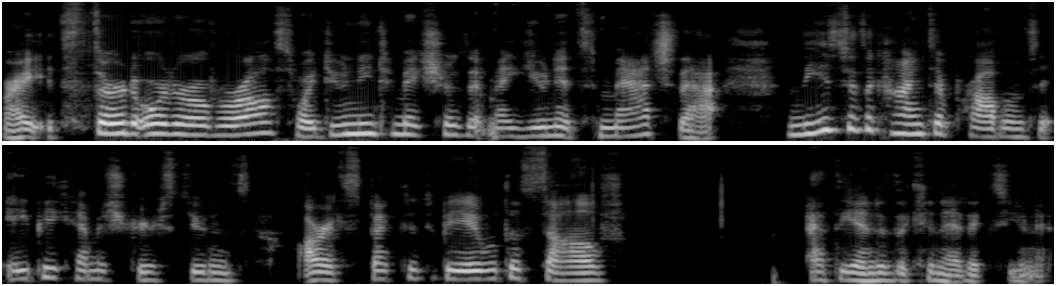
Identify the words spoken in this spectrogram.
right? It's third order overall, so I do need to make sure that my units match that. And these are the kinds of problems that AP Chemistry students are expected to be able to solve at the end of the kinetics unit.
